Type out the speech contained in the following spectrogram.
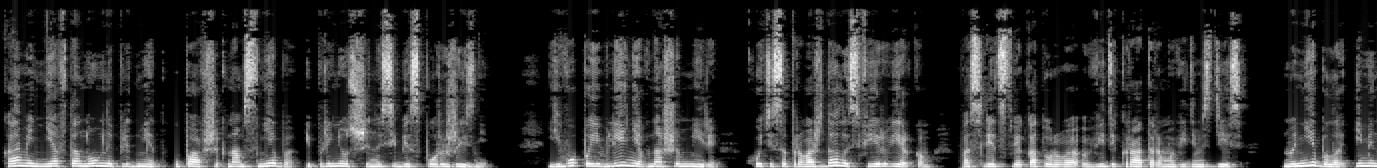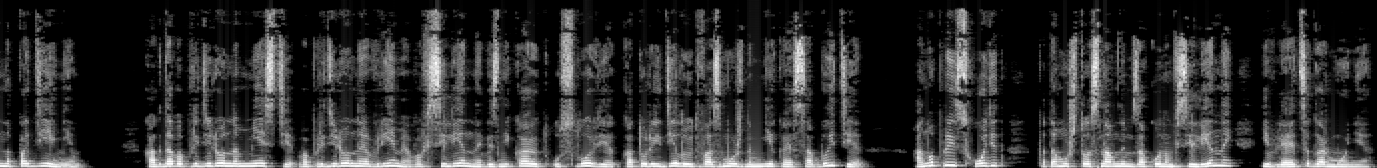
Камень не автономный предмет, упавший к нам с неба и принесший на себе споры жизни. Его появление в нашем мире хоть и сопровождалось фейерверком, последствия которого в виде кратера мы видим здесь, но не было именно падением. Когда в определенном месте, в определенное время во Вселенной возникают условия, которые делают возможным некое событие, оно происходит, потому что основным законом Вселенной является гармония.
